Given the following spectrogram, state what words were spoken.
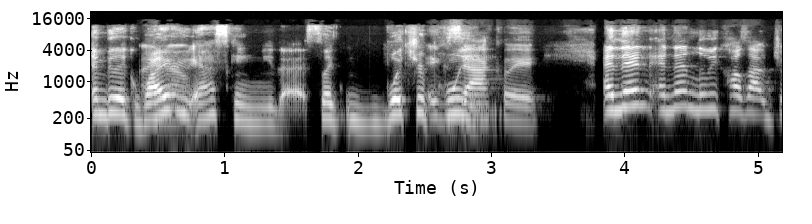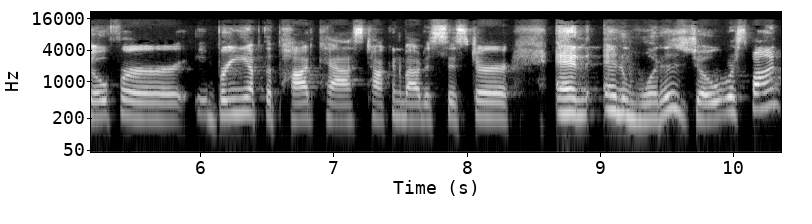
and be like, "Why are you asking me this? Like, what's your point?" Exactly. And then and then Louis calls out Joe for bringing up the podcast, talking about his sister. And and what does Joe respond?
